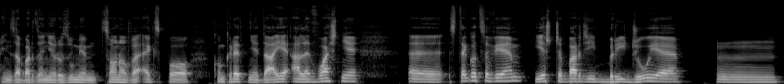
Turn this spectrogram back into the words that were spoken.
Więc za bardzo nie rozumiem, co nowe Expo konkretnie daje, ale właśnie e, z tego co wiem, jeszcze bardziej bridge'uje mm,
